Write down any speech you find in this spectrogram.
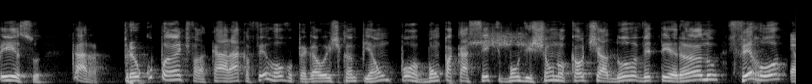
isso. Cara, preocupante. Fala, caraca, ferrou, vou pegar o ex-campeão, pô, bom pra cacete, bom de chão, nocauteador, veterano, ferrou. É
